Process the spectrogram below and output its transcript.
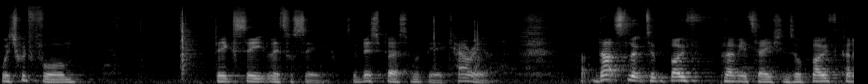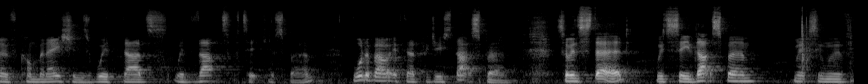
which would form big C, little c. So this person would be a carrier. That's looked at both permutations or both kind of combinations with dad's with that particular sperm. What about if dad produced that sperm? So instead, we'd see that sperm mixing with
